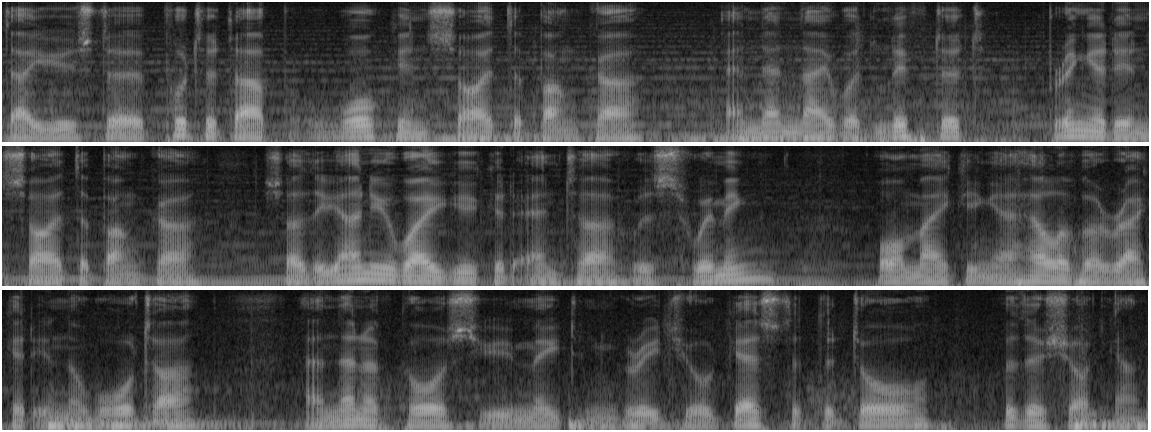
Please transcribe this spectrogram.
They used to put it up, walk inside the bunker, and then they would lift it, bring it inside the bunker. So the only way you could enter was swimming or making a hell of a racket in the water. And then of course you meet and greet your guest at the door with a shotgun.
